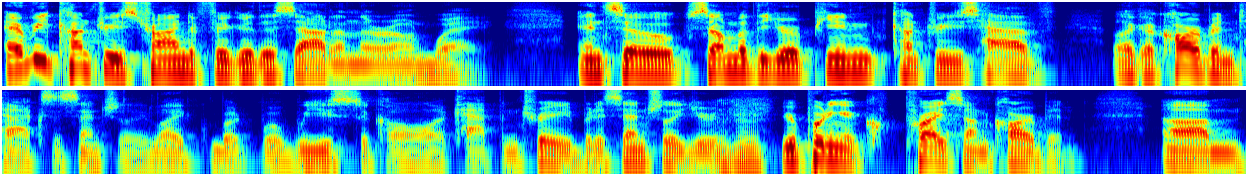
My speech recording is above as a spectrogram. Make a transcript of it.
Every country is trying to figure this out in their own way. And so some of the European countries have like a carbon tax essentially, like what, what we used to call a cap and trade, but essentially you're mm-hmm. you're putting a price on carbon. Um,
